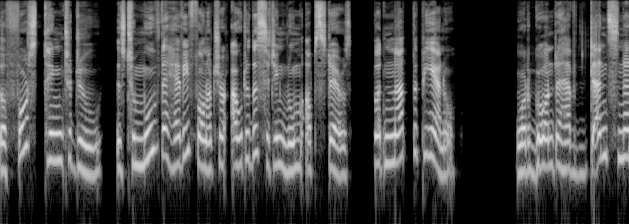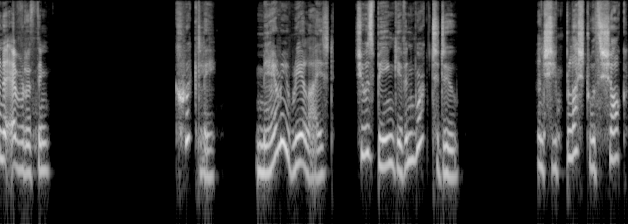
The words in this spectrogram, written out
the first thing to do is to move the heavy furniture out of the sitting room upstairs, but not the piano. We're going to have dancing and everything. Quickly, Mary realized she was being given work to do, and she blushed with shock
